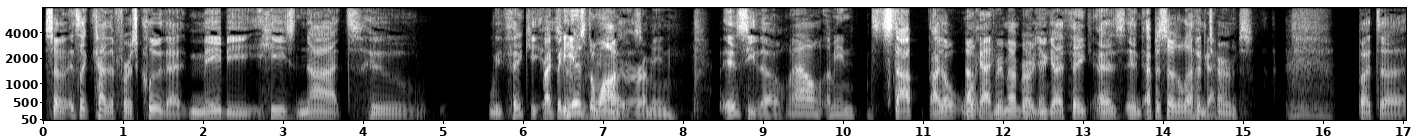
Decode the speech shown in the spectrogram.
so it's like kind of the first clue that maybe he's not who we think he is. Right. But he is the Wanderer. I mean, is he though? Well, I mean, stop. I don't want, okay. remember okay. you got to think as in episode 11 okay. terms. But, uh,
